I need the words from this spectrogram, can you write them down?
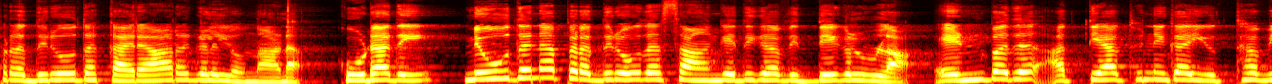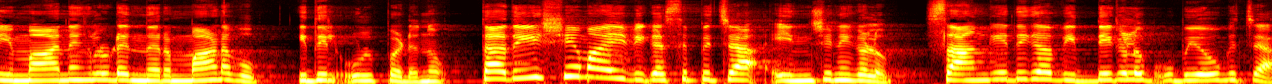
പ്രതിരോധ കരാറുകളിലൊന്നാണ്. കൂടാതെ നൂതന പ്രതിരോധ സാങ്കേതിക വിദ്യകളുള്ള എൺപത് അത്യാധുനിക യുദ്ധ വിമാനങ്ങളുടെ നിർമ്മാണവും ഇതിൽ ഉൾപ്പെടുന്നു. തദ്ദേശീയമായി വികസിപ്പിച്ച എഞ്ചിനുകളും സാങ്കേതിക വിദ്യകളും ഉപയോഗിച്ച്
